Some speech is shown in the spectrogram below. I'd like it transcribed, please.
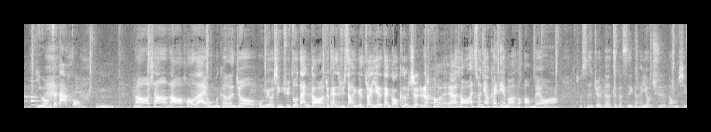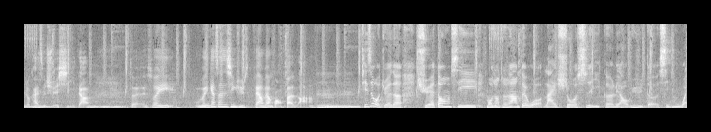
以为我们在打工。嗯，然后像，然后后来我们可能就我们有兴趣做蛋糕，然后就开始去上一个专业的蛋糕课程。然后人家想说，哎，说你要开店吗？说哦，没有啊，就是觉得这个是一个很有趣的东西，就开始学习这样。嗯嗯嗯，对，所以。我们应该算是兴趣非常非常广泛啦。嗯嗯，其实我觉得学东西某种程度上对我来说是一个疗愈的行为。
